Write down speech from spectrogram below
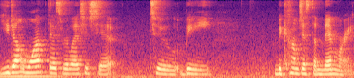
You don't want this relationship to be become just a memory.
